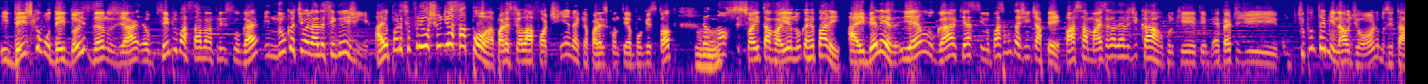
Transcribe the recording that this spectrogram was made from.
E desde que eu mudei dois anos já, eu sempre passava na frente desse lugar e nunca tinha olhado essa igrejinha. Aí eu pareci, eu falei, oxe, onde é essa porra? Apareceu lá a fotinha, né, que aparece quando tem a Pokéstop, eu, Uhum. nossa, isso aí tava aí, eu nunca reparei. Aí, beleza. E é um lugar que é assim, não passa muita gente a pé, passa mais a galera de carro, porque tem- é perto de. tipo um terminal de ônibus e tal.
